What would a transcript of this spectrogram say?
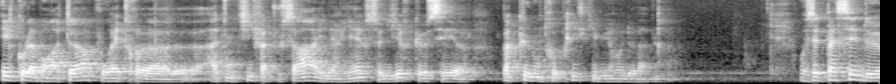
Et le collaborateur pour être attentif à tout ça et derrière se dire que c'est pas que l'entreprise qui lui est redevable. Vous êtes passé de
